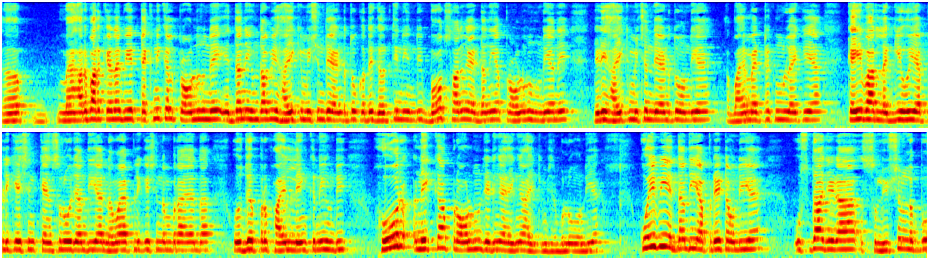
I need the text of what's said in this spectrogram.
ਮੈਂ ਹਰ ਵਾਰ ਕਹਿਣਾ ਵੀ ਇਹ ਟੈਕਨੀਕਲ ਪ੍ਰੋਬਲਮ ਨੇ ਇਦਾਂ ਨਹੀਂ ਹੁੰਦਾ ਵੀ ਹਾਈ ਕਮਿਸ਼ਨ ਦੇ ਐਂਡ ਤੋਂ ਕਦੇ ਗਲਤੀ ਨਹੀਂ ਹੁੰਦੀ। ਬਹੁਤ ਸਾਰੀਆਂ ਇਦਾਂ ਦੀਆਂ ਪ੍ਰੋਬਲਮ ਹੁੰਦੀਆਂ ਨੇ, ਜਿਹੜੀ ਹਾਈ ਕਮਿਸ਼ਨ ਦੇ ਐਂਡ ਤੋਂ ਹੁੰਦੀ ਹੈ। ਬਾਇਓਮੈਟ੍ਰਿਕ ਨੂੰ ਲੈ ਕੇ ਆ, ਕਈ ਵਾਰ ਲੱਗੀ ਹੋਈ ਐਪਲੀਕੇਸ਼ਨ ਕੈਨਸਲ ਹੋ ਜਾਂਦੀ ਹੈ, ਨਵਾਂ ਐਪਲੀਕੇਸ਼ਨ ਨੰਬਰ ਆ ਜਾਂਦਾ ਉਸ ਦੇ ਉੱਪਰ ਫਾਈਲ ਲਿੰਕ ਨਹੀਂ ਹੁੰਦੀ। ਹੋਰ ਅਨੇਕਾਂ ਪ੍ਰੋਬਲਮ ਜਿਹੜੀਆਂ ਹੈਗੀਆਂ ਹਾਈ ਕਮਿਸ਼ਨ ਵੱਲੋਂ ਆਉਂਦੀ ਹੈ ਕੋਈ ਵੀ ਇਦਾਂ ਦੀ ਅਪਡੇਟ ਆਉਂਦੀ ਹੈ ਉਸ ਦਾ ਜਿਹੜਾ ਸੋਲੂਸ਼ਨ ਲੱਭੋ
